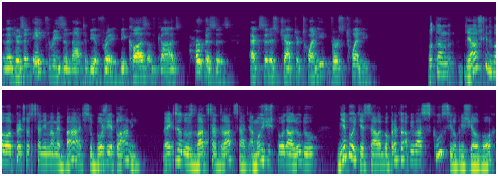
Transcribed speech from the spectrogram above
And then here's an eighth reason not to be afraid because of God's purposes. Exodus chapter 20, verse 20. Potom ďalší dôvod, prečo sa nemáme báť, sú Božie plány. V Exodus 20.20 a Mojžiš povedal ľudu, nebojte sa, lebo preto, aby vás skúsil, prišiel Boh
